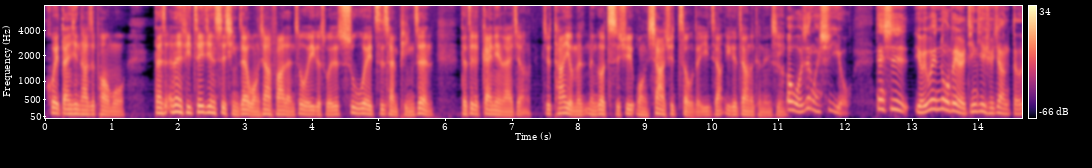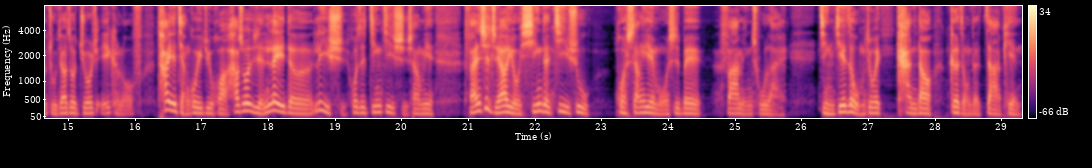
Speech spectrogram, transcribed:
会担心它是泡沫。但是 NFT 这件事情在往下发展，作为一个所谓的数位资产凭证的这个概念来讲，就它有没有能够持续往下去走的一张一个这样的可能性？哦，我认为是有。但是有一位诺贝尔经济学奖得主叫做 George Akerlof，他也讲过一句话，他说：“人类的历史或者经济史上面，凡是只要有新的技术或商业模式被发明出来，紧接着我们就会看到各种的诈骗。”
